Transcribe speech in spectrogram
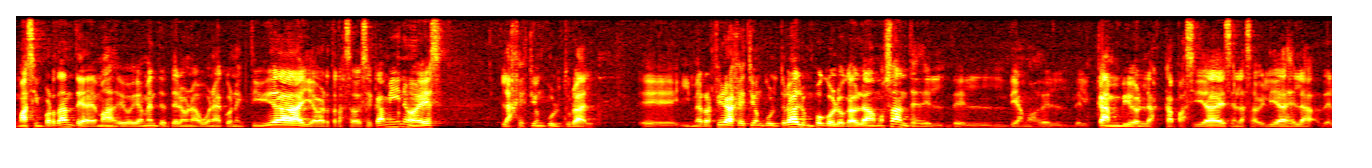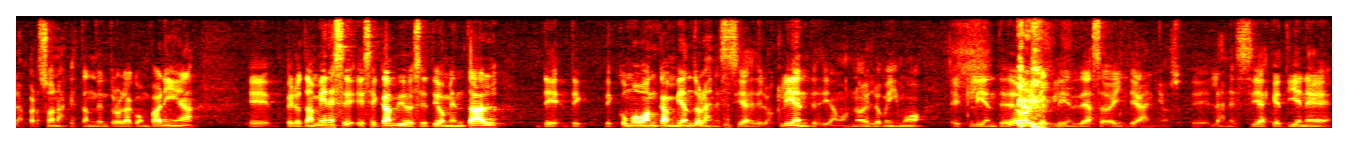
más importante, además de obviamente tener una buena conectividad y haber trazado ese camino, es la gestión cultural. Eh, y me refiero a gestión cultural un poco lo que hablábamos antes, del, digamos, del, cambio en las capacidades, en las habilidades de, las personas que están dentro de la compañía, eh, pero también ese, ese cambio de seteo mental de, cómo van cambiando las necesidades de los clientes, digamos. No es lo mismo el cliente de hoy que el cliente de hace 20 años. Eh, las necesidades que tiene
